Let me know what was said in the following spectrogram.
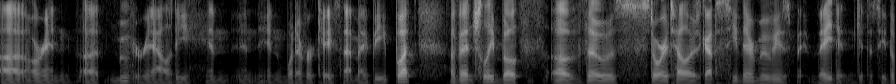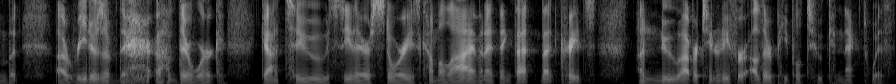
uh, or in uh, movie reality in, in, in whatever case that may be. But eventually, both of those storytellers got to see their movies. They didn't get to see them, but uh, readers of their of their work got to see their stories come alive. And I think that that creates a new opportunity for other people to connect with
